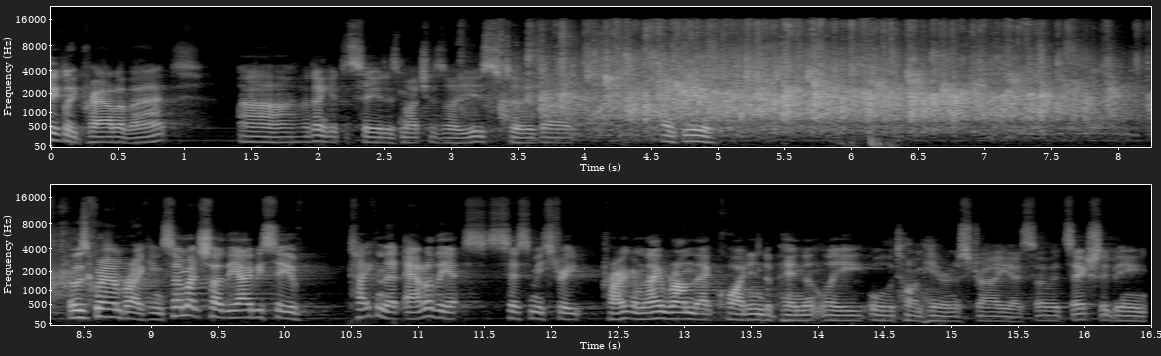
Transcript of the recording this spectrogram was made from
Particularly proud of that. Uh, I don't get to see it as much as I used to, but thank you. It was groundbreaking, so much so the ABC have taken that out of the Sesame Street program. They run that quite independently all the time here in Australia. So it's actually been,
